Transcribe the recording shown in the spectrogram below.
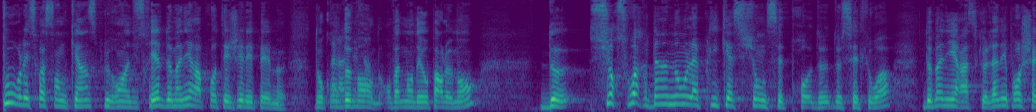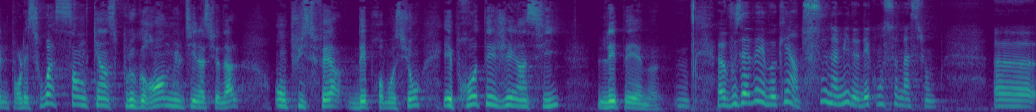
pour les 75 plus grands industriels de manière à protéger les PME. Donc on, demande, on va demander au Parlement de sursoir d'un an l'application de cette, de, cette, loi, de manière à ce que l'année prochaine, pour les 75 plus grandes multinationales, on puisse faire des promotions et protéger ainsi les PME. Euh, vous avez évoqué un tsunami de déconsommation. Euh,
